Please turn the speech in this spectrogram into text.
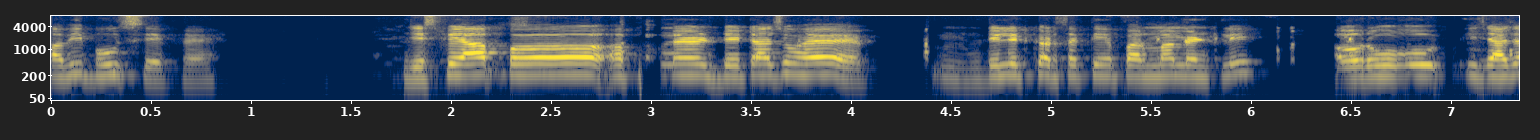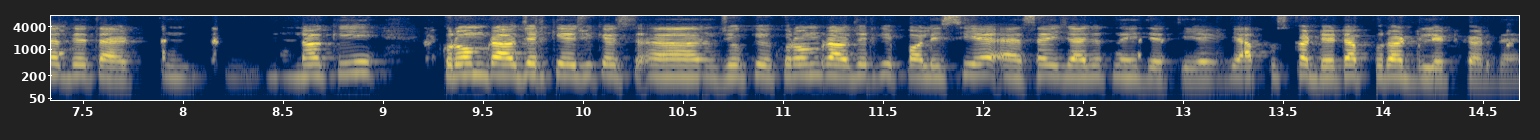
अभी बहुत सेफ़ है। जिसपे आप अपने डेटा जो है डिलीट कर सकते हैं परमानेंटली और वो इजाज़त देता है। न कि क्रोम ब्राउज़र की एजुकेशन जो कि क्रोम ब्राउज़र की पॉलिसी है ऐसा इजाज़त नहीं देती है कि आप उसका डेटा पूरा डिलीट कर दें।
